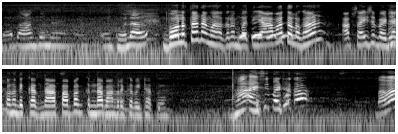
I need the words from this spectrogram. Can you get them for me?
बाबा आँख बंद है। खोला बोलता ना मतलब बतियावा तो लोगन आप सही से बैठ जा कोनो दिक्कत ना। पापा के कंधा बाँध रख के बैठा तू। हाँ ऐसे ही बैठा था। बाबा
